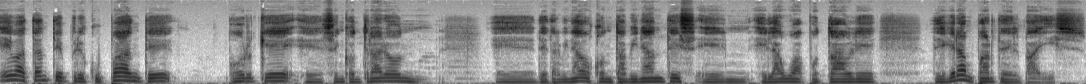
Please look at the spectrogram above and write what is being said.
es bastante preocupante porque eh, se encontraron eh, determinados contaminantes en el agua potable de gran parte del país.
